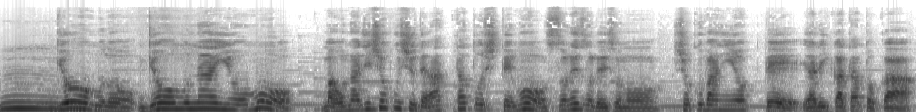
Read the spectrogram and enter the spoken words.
業務の業務内容も、まあ、同じ職種であったとしてもそれぞれその職場によってやり方とか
